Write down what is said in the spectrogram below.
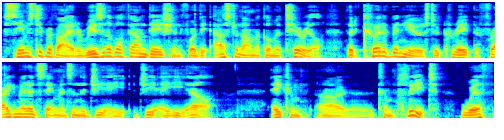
seems to provide a reasonable foundation for the astronomical material that could have been used to create the fragmented statements in the GAEL a uh, complete with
